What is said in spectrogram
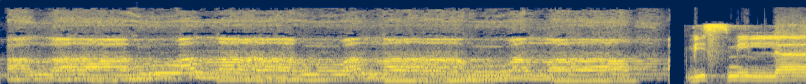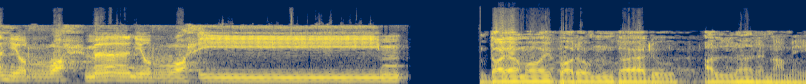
Allahu Allahu Allahu Allah بسم الله الرحمن الرحيم দয়াময় পরম দয়ালু আল্লাহর নামে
